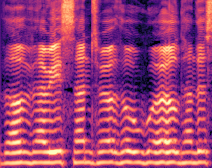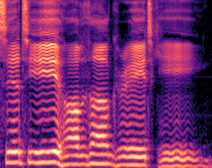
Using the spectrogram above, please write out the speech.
the very center of the world and the city of the great King.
